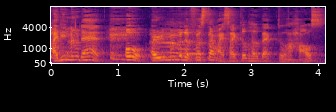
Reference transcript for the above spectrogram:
I didn't know that. Oh, I remember the first time I cycled her back to her house.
